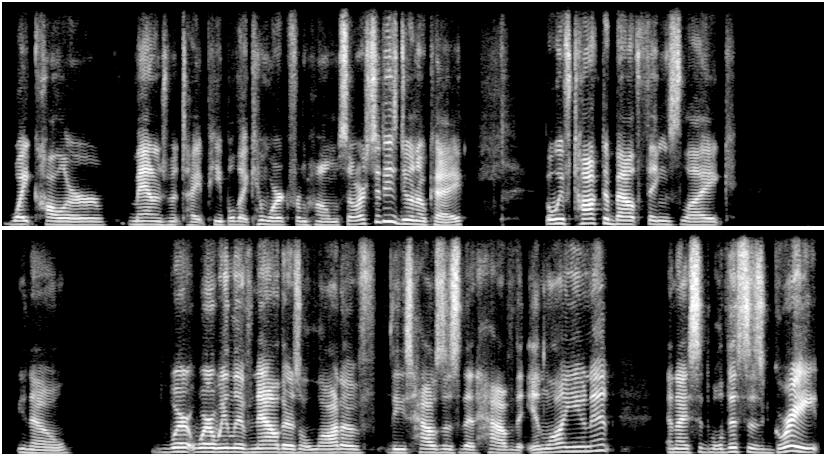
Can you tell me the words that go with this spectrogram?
white collar management type people that can work from home. So our city's doing okay. But we've talked about things like, you know, where where we live now, there's a lot of these houses that have the in-law unit. And I said, well, this is great,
